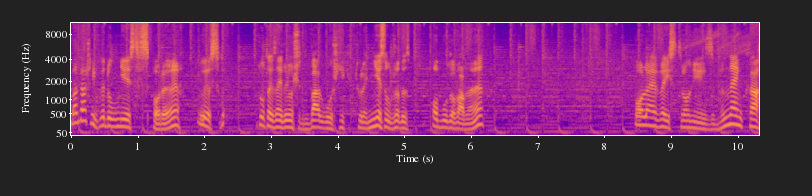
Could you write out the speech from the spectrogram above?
Bagażnik według mnie jest spory. Tu Jest, tutaj znajdują się dwa głośniki, które nie są w żaden sposób obudowane. Po lewej stronie jest wnęka,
